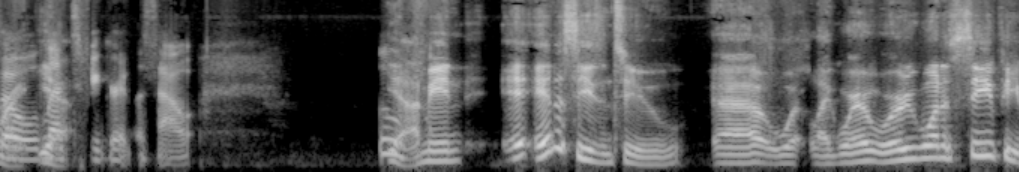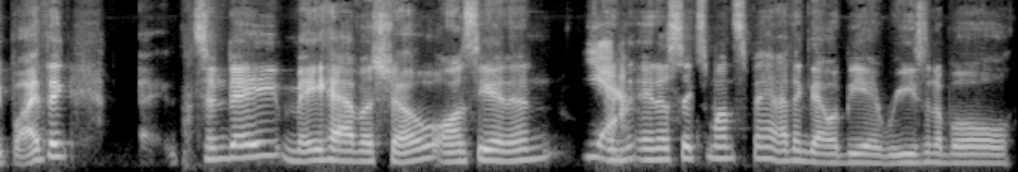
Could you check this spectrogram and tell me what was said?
So Right, yeah. let's figure this out. Yeah, I mean, in, a season two, uh, like where where we want to see people, I think uh, Tunde may have a show on CNN. Yeah. in, in a six month span, I think that would be a reasonable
